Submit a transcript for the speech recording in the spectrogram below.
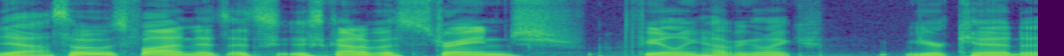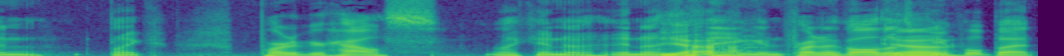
Yeah, so it was fun. It's it's it's kind of a strange feeling having like your kid and like part of your house like in a in a Yeah. thing in front of all those Yeah. people, but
